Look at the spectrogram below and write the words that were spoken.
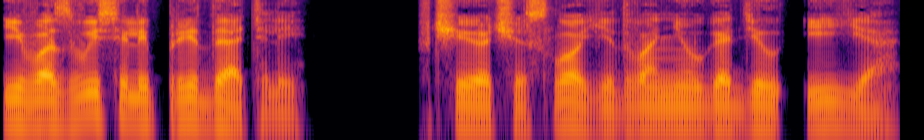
и возвысили предателей, в чье число едва не угодил и я.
